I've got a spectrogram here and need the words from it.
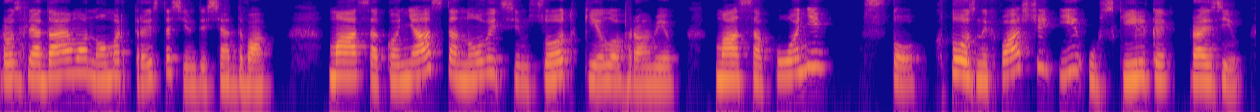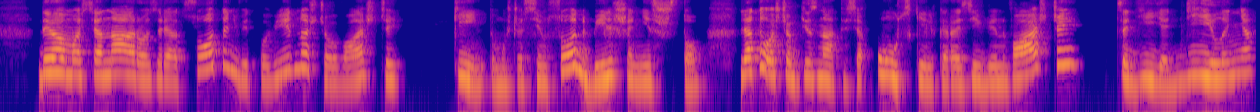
розглядаємо номер 372. Маса коня становить 700 кілограмів. Маса поні 100. Хто з них важчий і у скільки разів? Дивимося на розряд сотень, відповідно, що важчий кінь, тому що 700 більше, ніж 100. Для того, щоб дізнатися, у скільки разів він важчий, це дія ділення,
